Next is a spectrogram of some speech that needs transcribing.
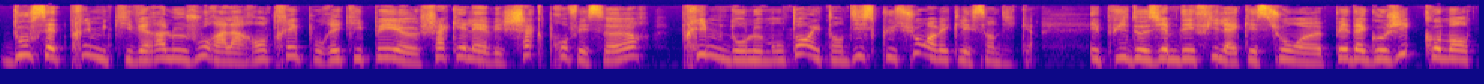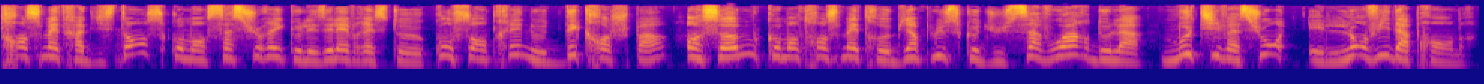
d'où cette prime qui verra le jour à la rentrée pour équiper euh, chaque élève et chaque professeur, prime dont le montant est en discussion avec les syndicats. Et puis deuxième défi, la question euh, pédagogique, comment transmettre à distance, comment s'assurer que les élèves restent concentrés, ne décrochent pas? En somme, comment transmettre bien plus que du savoir, de la motivation et l'envie d'apprendre?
